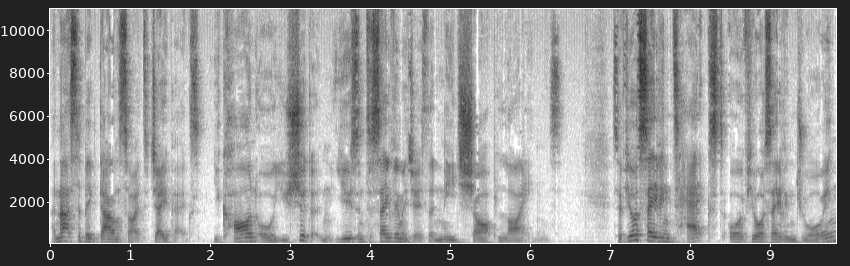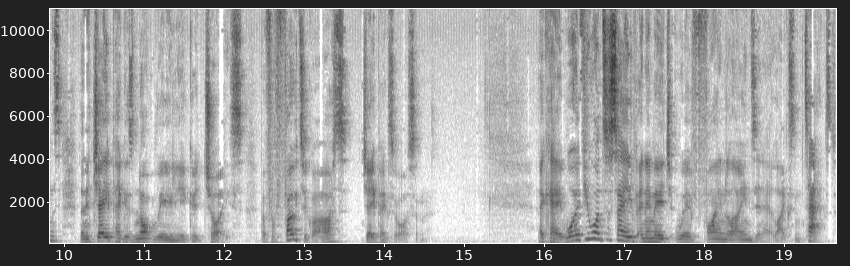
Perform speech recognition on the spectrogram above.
And that's the big downside to JPEGs. You can't or you shouldn't use them to save images that need sharp lines. So if you're saving text or if you're saving drawings, then a JPEG is not really a good choice. But for photographs, JPEGs are awesome. Okay, what if you want to save an image with fine lines in it, like some text?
